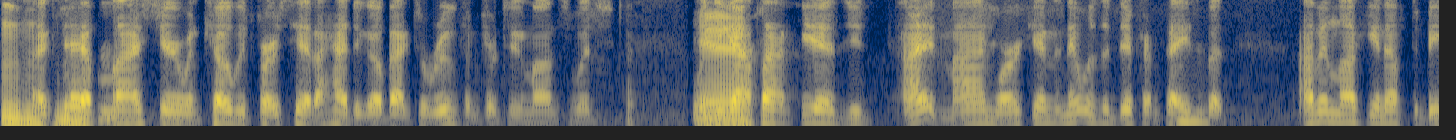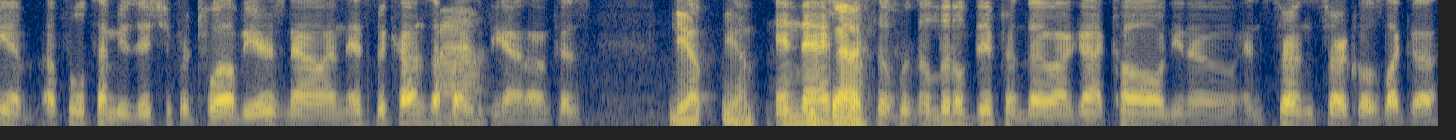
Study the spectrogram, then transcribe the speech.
Mhm, Except last year when COVID first hit, I had to go back to roofing for two months, which when you got five kids, you I didn't mind working, and it was a different pace. Mm-hmm. But I've been lucky enough to be a, a full time musician for 12 years now, and it's because I play Wow. the piano. Because Yep, yep. in You've Nashville, gotta- it was a little different though. I got called, you know, in certain circles like a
